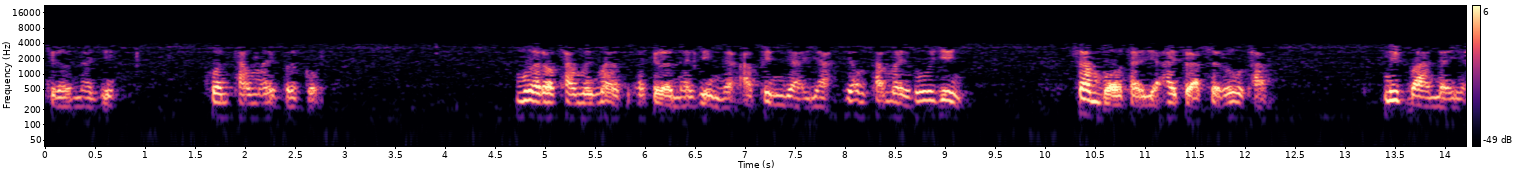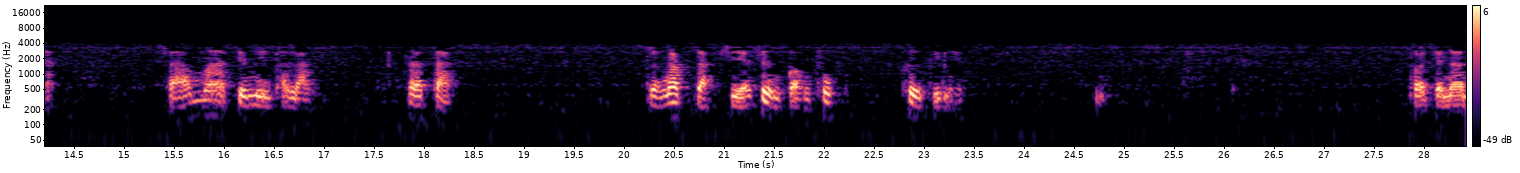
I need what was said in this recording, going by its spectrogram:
เจริญนะยิ่งควรทำให้ปรากฏเมื่อเราทำให้มากเจริญให้ยิ่งนะอภิญญาญาย่อมทำให้รู้ยิ่ง สัมโบทายะให้ตรัสรู้ธรรมนิบานในยะสามารถจะมีพลังระตัดระงับดับเสียซึ่งกองทุกข์คือกิเลสเพราะฉะนั้น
